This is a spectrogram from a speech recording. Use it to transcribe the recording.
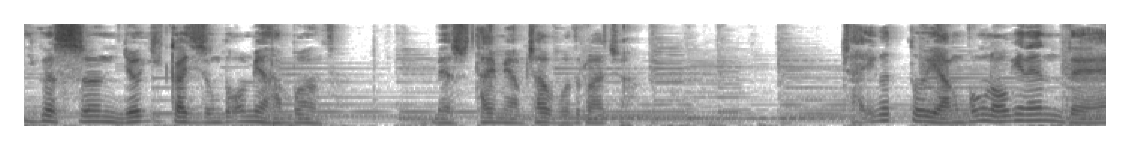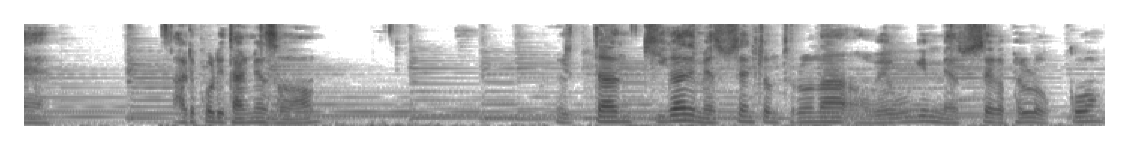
이것은 여기까지 정도 오면 한번 매수 타이밍 한번 잡아보도록 하죠 자 이것도 양봉 나오긴 했는데 아래꼬리 달면서. 일단 기간의 매수세는 좀 드러나 어, 외국인 매수세가 별로 없고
